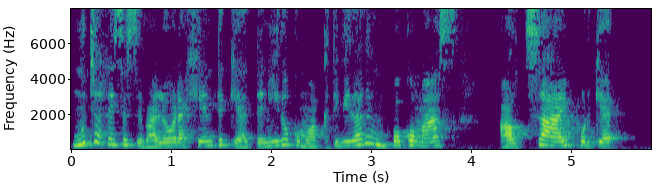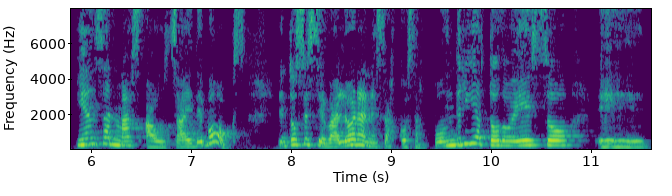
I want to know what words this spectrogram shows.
muchas veces se valora gente que ha tenido como actividades un poco más outside, porque piensan más outside the box. Entonces se valoran esas cosas. Pondría todo eso, eh,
